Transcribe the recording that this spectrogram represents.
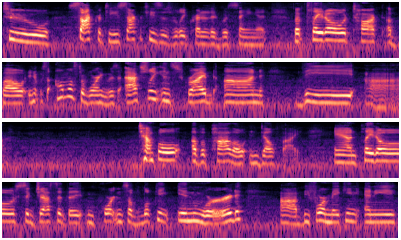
to Socrates. Socrates is really credited with saying it. But Plato talked about, and it was almost a warning, it was actually inscribed on the uh, Temple of Apollo in Delphi. And Plato suggested the importance of looking inward uh, before making any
